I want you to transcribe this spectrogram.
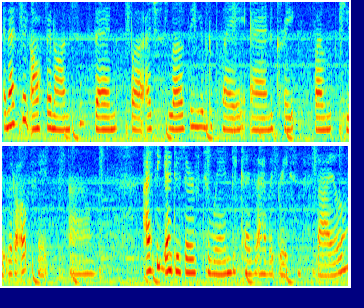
and I've been off and on since then, but I just love being able to play and create fun, cute little outfits. Um, I think I deserve to win because I have a great sense of style,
